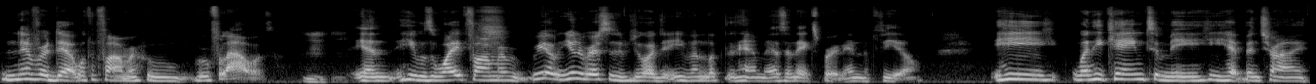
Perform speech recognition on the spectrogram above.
never dealt with a farmer who grew flowers, Mm-hmm. and he was a white farmer. Real University of Georgia even looked at him as an expert in the field. He when he came to me, he had been trying.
